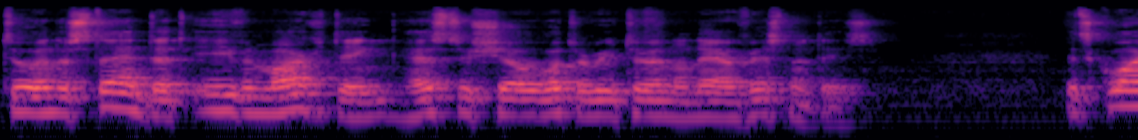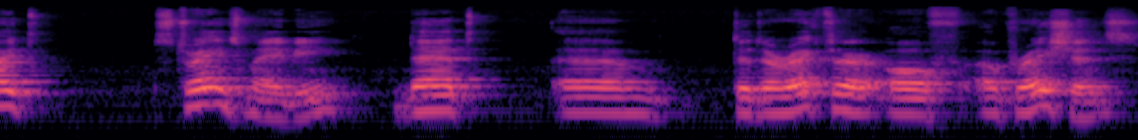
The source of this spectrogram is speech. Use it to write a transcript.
to understand that even marketing has to show what the return on their investment is. It's quite strange maybe that um, the director of operations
